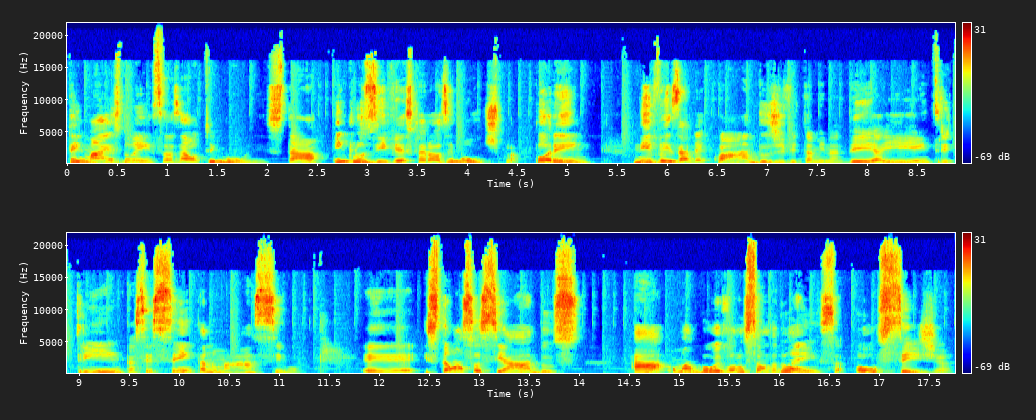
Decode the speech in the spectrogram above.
têm mais doenças autoimunes, tá? Inclusive a esclerose múltipla. Porém, níveis adequados de vitamina D, aí entre 30 60 no máximo, é, estão associados a uma boa evolução da doença. Ou seja,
